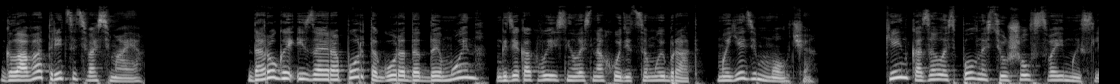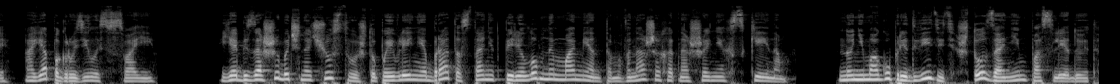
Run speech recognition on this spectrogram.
Глава 38. Дорога из аэропорта города Де-Мойн, где, как выяснилось, находится мой брат, мы едем молча. Кейн, казалось, полностью ушел в свои мысли, а я погрузилась в свои. Я безошибочно чувствую, что появление брата станет переломным моментом в наших отношениях с Кейном, но не могу предвидеть, что за ним последует.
